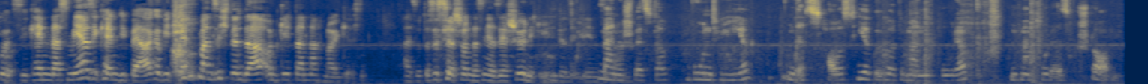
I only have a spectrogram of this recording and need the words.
Gut, Sie kennen das Meer, Sie kennen die Berge. Wie trennt man sich denn da und geht dann nach Neukirchen? Also das ist ja schon, das sind ja sehr schöne Gegenden, in denen Sie Meine waren. Schwester wohnte hier und das Haus hier gehörte meinem Bruder und mein Bruder ist gestorben.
